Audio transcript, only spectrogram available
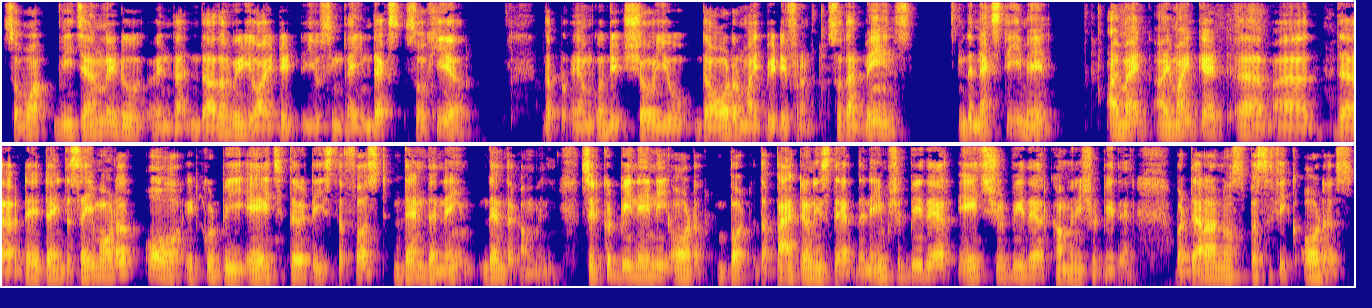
So what we generally do in the, in the other video i did using the index. So here the i'm going to show you the order might be different. So that means in the next email I might I might get uh, uh, the data in the same order, or it could be age 30 is the first, then the name, then the company. So it could be in any order, but the pattern is there. The name should be there, age should be there, company should be there, but there are no specific orders.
